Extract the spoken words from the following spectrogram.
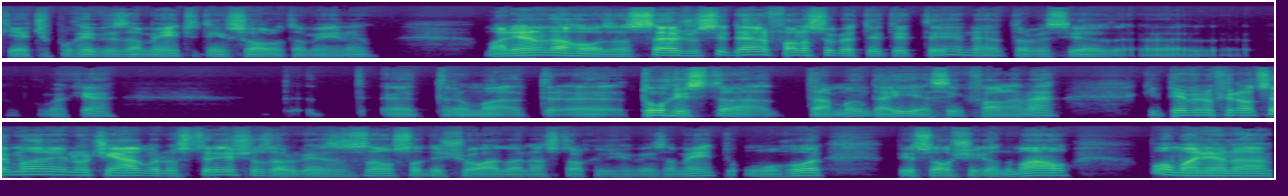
que é tipo revezamento e tem solo também, né? Mariana da Rosa, Sérgio, se der, fala sobre a TTT, né? Travessia. Uh, como é que é? É, trama, é, Torres tra, Tramandaí, assim que fala, né? Que teve no final de semana e não tinha água nos trechos, a organização só deixou água nas trocas de revezamento, um horror, pessoal chegando mal. Bom, Mariana,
